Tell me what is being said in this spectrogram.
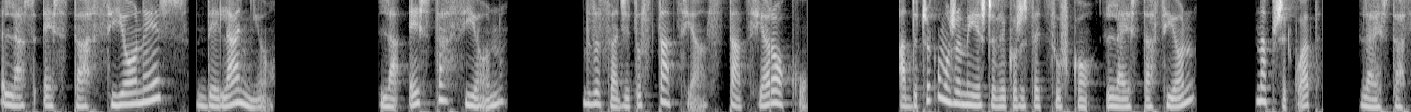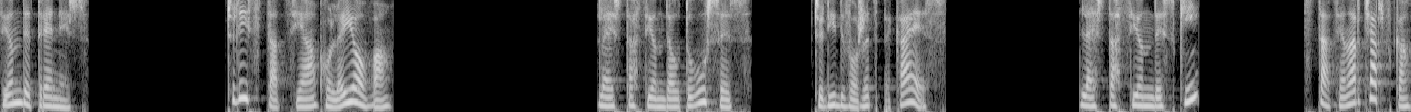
las estaciones del año. La estación w zasadzie to stacja, stacja roku. A do czego możemy jeszcze wykorzystać słówko la estación? Na przykład la estación de trenes, czyli stacja kolejowa. La estación de autobuses, czyli dworzec PKS. La estación de ski, stacja narciarska.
